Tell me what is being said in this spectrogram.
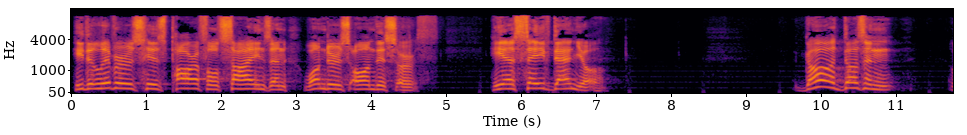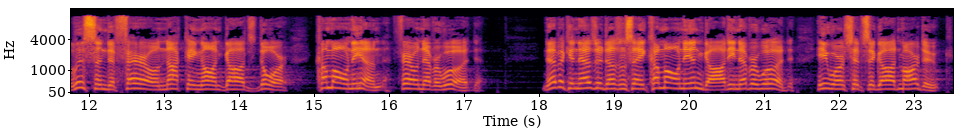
He delivers his powerful signs and wonders on this earth. He has saved Daniel. God doesn't listen to Pharaoh knocking on God's door. Come on in. Pharaoh never would. Nebuchadnezzar doesn't say, Come on in, God. He never would. He worships the god Marduk.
